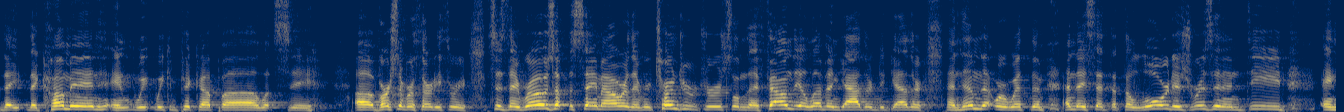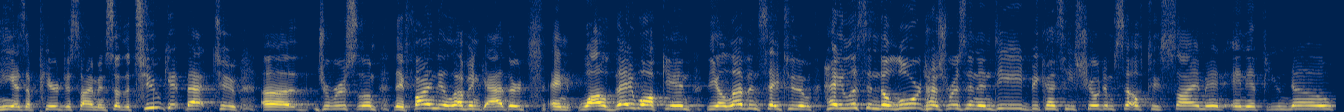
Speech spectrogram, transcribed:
they, they come in, and we, we can pick up, uh, let's see. Uh, verse number 33 it says, They rose up the same hour, they returned to Jerusalem, they found the eleven gathered together, and them that were with them, and they said that the Lord is risen indeed, and he has appeared to Simon. So the two get back to uh, Jerusalem. They find the 11 gathered. And while they walk in, the 11 say to them, Hey, listen, the Lord has risen indeed because he showed himself to Simon. And if you know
